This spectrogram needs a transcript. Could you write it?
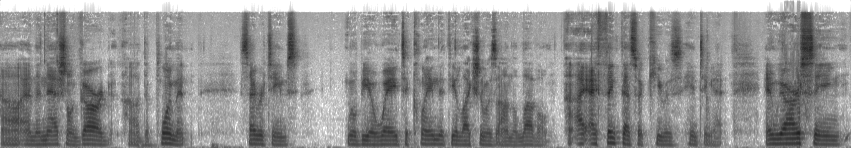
uh, and the National Guard uh, deployment, cyber teams, will be a way to claim that the election was on the level. I, I think that's what Q is hinting at. And we are seeing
